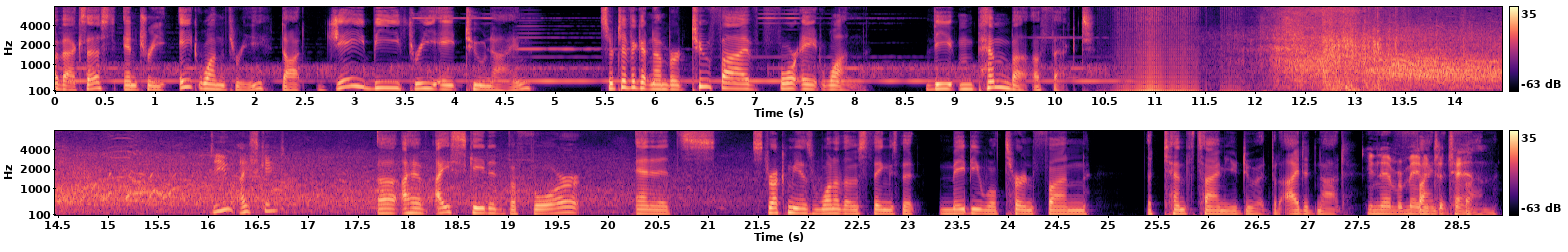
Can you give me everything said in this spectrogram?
Have accessed entry 813.jb3829, certificate number 25481, the Mpemba effect. Do you ice skate? Uh, I have ice skated before, and it's struck me as one of those things that maybe will turn fun the 10th time you do it, but I did not. You never made it to 10. fun.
